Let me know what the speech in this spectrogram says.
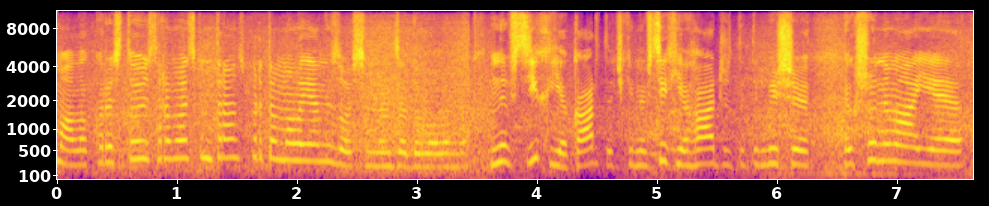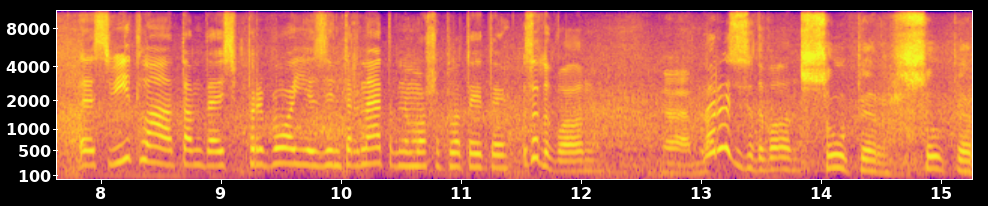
мало користуюсь громадським транспортом, але я не зовсім ним задоволена. Не всіх є карточки, не всіх є гаджети. Тим більше, якщо немає е, світла, там десь прибої з інтернетом, не можу платити. Задоволена. Наразі задоволена. Супер, супер.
